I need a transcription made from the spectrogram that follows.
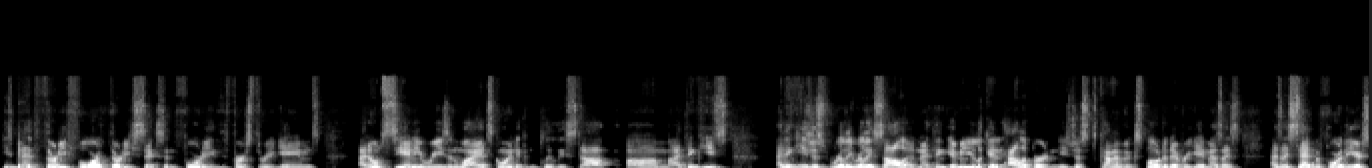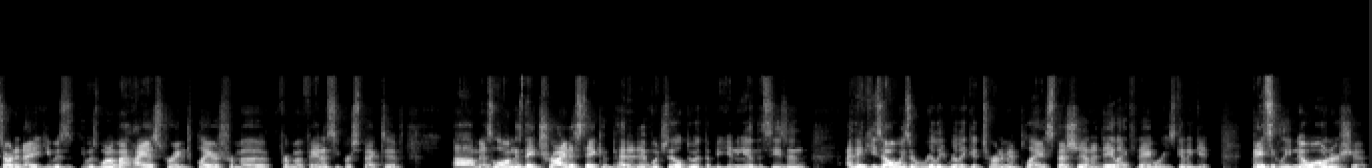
he's been at 34, 36, and 40 the first three games. I don't see any reason why it's going to completely stop. Um, I think he's I think he's just really, really solid. And I think, I mean, you look at Halliburton, he's just kind of exploded every game. As I, as I said before the year started, I, he was, he was one of my highest ranked players from a, from a fantasy perspective. Um, as long as they try to stay competitive, which they'll do at the beginning of the season, I think he's always a really, really good tournament play, especially on a day like today where he's going to get basically no ownership.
